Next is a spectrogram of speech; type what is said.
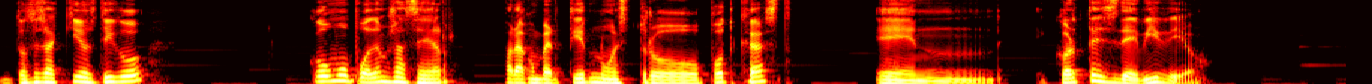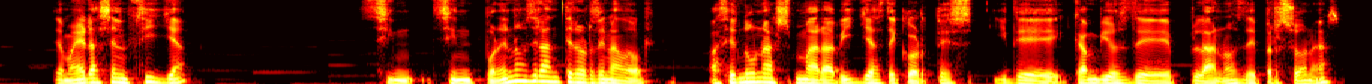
Entonces aquí os digo cómo podemos hacer para convertir nuestro podcast en cortes de vídeo. De manera sencilla, sin, sin ponernos delante del ordenador, haciendo unas maravillas de cortes y de cambios de planos de personas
